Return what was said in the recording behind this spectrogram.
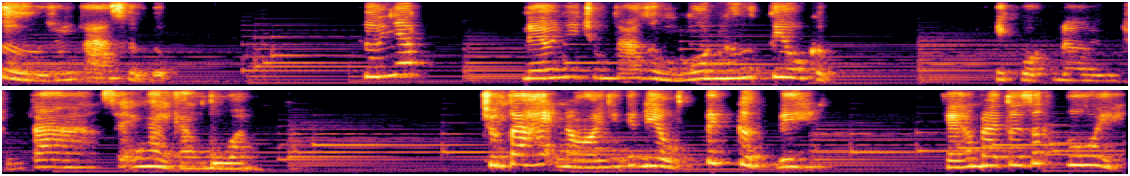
từ chúng ta sử dụng. Thứ nhất, nếu như chúng ta dùng ngôn ngữ tiêu cực, thì cuộc đời của chúng ta sẽ ngày càng buồn. Chúng ta hãy nói những cái điều tích cực đi. Ngày hôm nay tôi rất vui.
